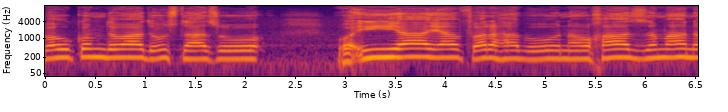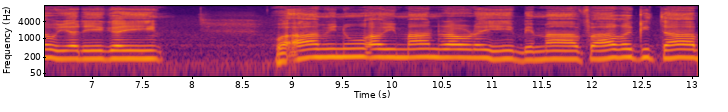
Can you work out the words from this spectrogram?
بوکم د وادو استاسو و ایا یا فرحبون او خاص زمان او یریږي و امنو او ایمان راوړی بما فاغ کتاب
